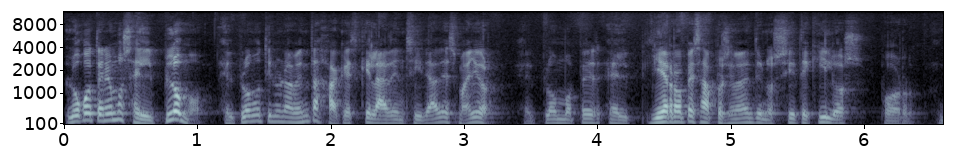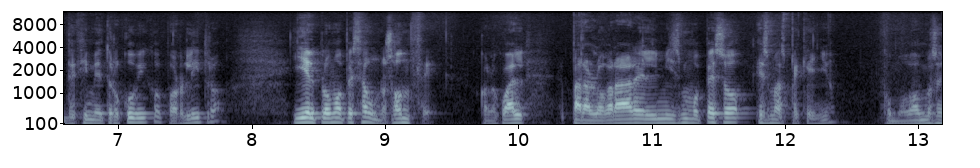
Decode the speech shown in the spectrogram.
luego tenemos el plomo. El plomo tiene una ventaja, que es que la densidad es mayor. El, plomo, el hierro pesa aproximadamente unos 7 kilos por decímetro cúbico, por litro, y el plomo pesa unos 11, con lo cual para lograr el mismo peso es más pequeño. Como vamos a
